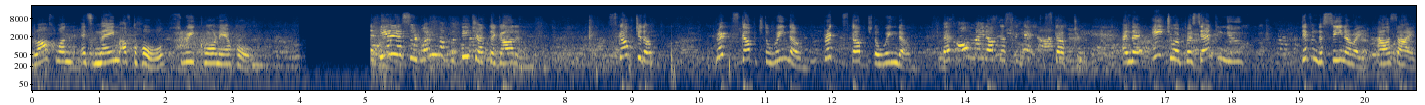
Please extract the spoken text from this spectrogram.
The last one is name of the hall, Three Corner Hole. Here is one of the features of the garden. Sculptured, brick sculptured window, brick sculptured window. That's all made of the sculpture. And each will presenting you different scenery outside.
